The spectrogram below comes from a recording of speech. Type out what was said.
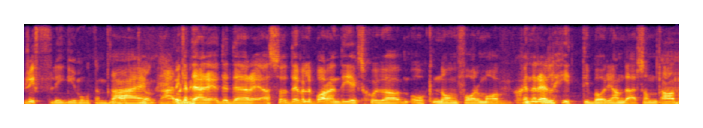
riff ligger ju mot en bakgrund. Nej, det och det där, är- det där, är- alltså det är väl bara en DX7 och någon form av generell Mm. hit i början där som... Ja,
